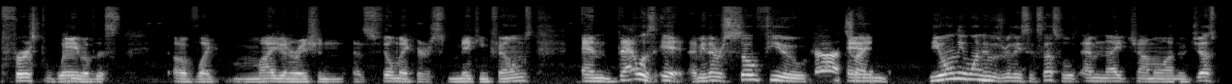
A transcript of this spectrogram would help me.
first wave of this of like my generation as filmmakers making films and that was it i mean there were so few That's right. and the only one who was really successful was m night Shyamalan, who just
